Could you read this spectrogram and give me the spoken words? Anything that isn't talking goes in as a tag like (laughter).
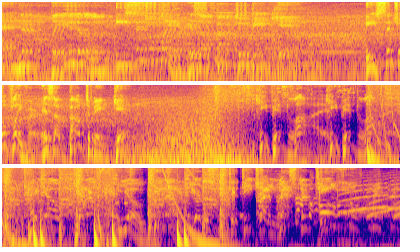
And now, ladies and gentlemen, Essential Flavor is about to begin. Essential Flavor is about to begin. Keep it live. Keep it live. Hey yo, get up. Hey yo, get up. You're listening to DJ Master T.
